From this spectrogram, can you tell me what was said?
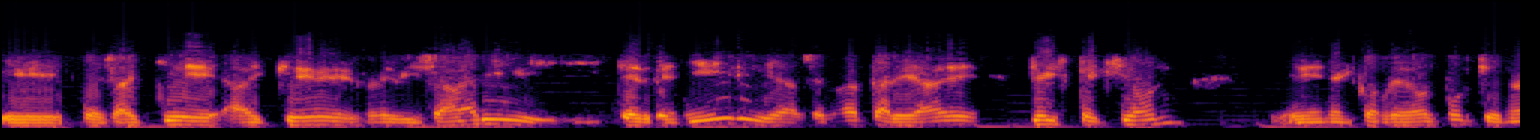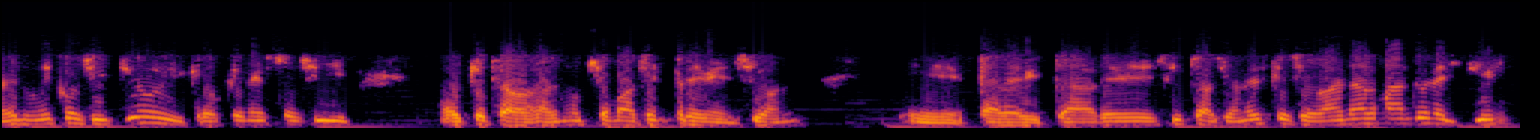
eh, pues hay que hay que revisar y intervenir y hacer una tarea de, de inspección en el corredor porque no es el único sitio y creo que en esto sí hay que trabajar mucho más en prevención eh, para evitar eh, situaciones que se van armando en el tiempo.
